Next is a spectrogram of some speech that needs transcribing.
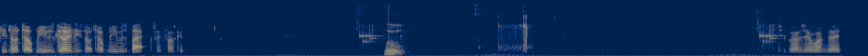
He's not told me he was going, he's not told me he was back, so fuck him. Who? Two five zero one, go ahead.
